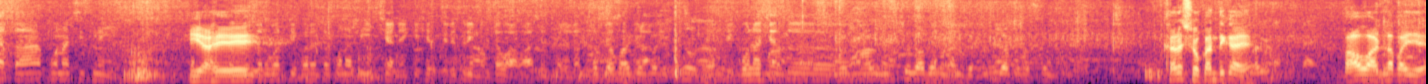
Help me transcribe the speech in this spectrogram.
आता कोणाचीच नाही. ही आहे वरतीपर्यंत कोणाची इच्छा नाही की शेतकरी श्रीमंत व्हावा शेतकऱ्याला मिळावे. हे कोणाच्याच अं, खरं शोकांतिका आहे. भाव वाढला पाहिजे.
